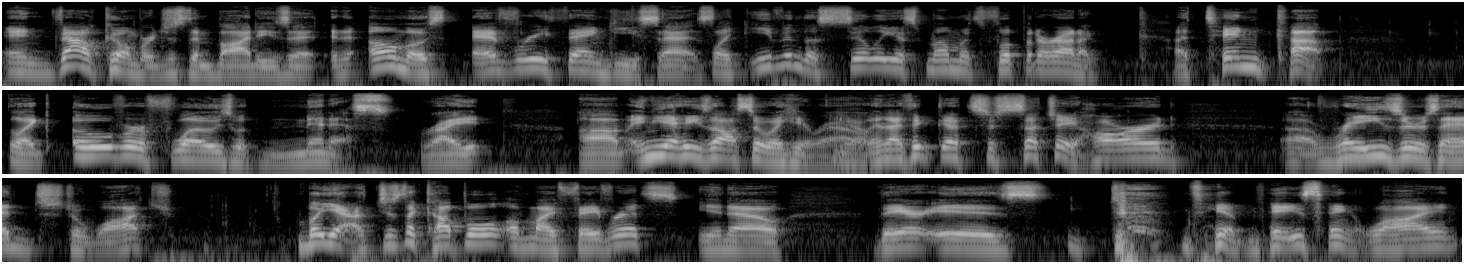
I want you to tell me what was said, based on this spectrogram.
And Val Kilmer just embodies it in almost everything he says. Like even the silliest moments flipping around a, a tin cup like overflows with menace, right? Um, and yet he's also a hero. Yeah. And I think that's just such a hard uh, razor's edge to watch. But yeah, just a couple of my favorites. You know, there is the amazing line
